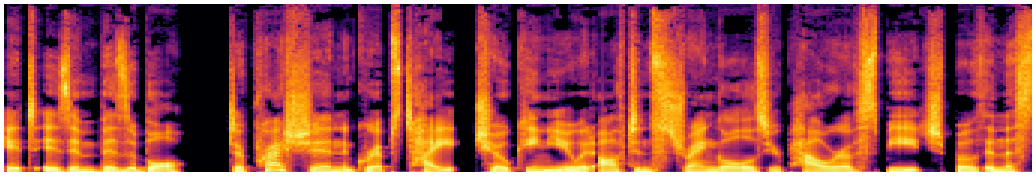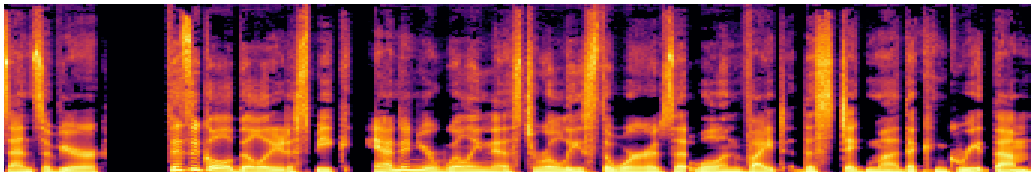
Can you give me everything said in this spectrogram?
it is invisible. Depression grips tight, choking you. It often strangles your power of speech, both in the sense of your physical ability to speak and in your willingness to release the words that will invite the stigma that can greet them.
